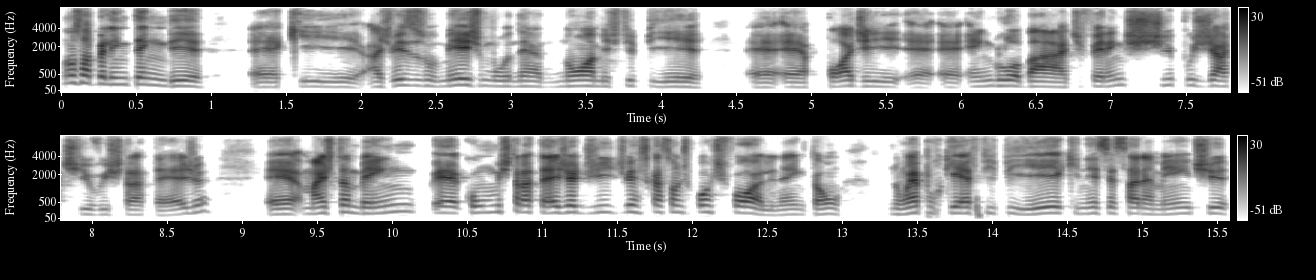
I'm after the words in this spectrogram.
não só para ele entender é, que às vezes o mesmo né, nome FIPE é, é, pode é, englobar diferentes tipos de ativo e estratégia, mas também como uma estratégia de diversificação de portfólio. Né? Então, não é porque é FIPE que necessariamente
